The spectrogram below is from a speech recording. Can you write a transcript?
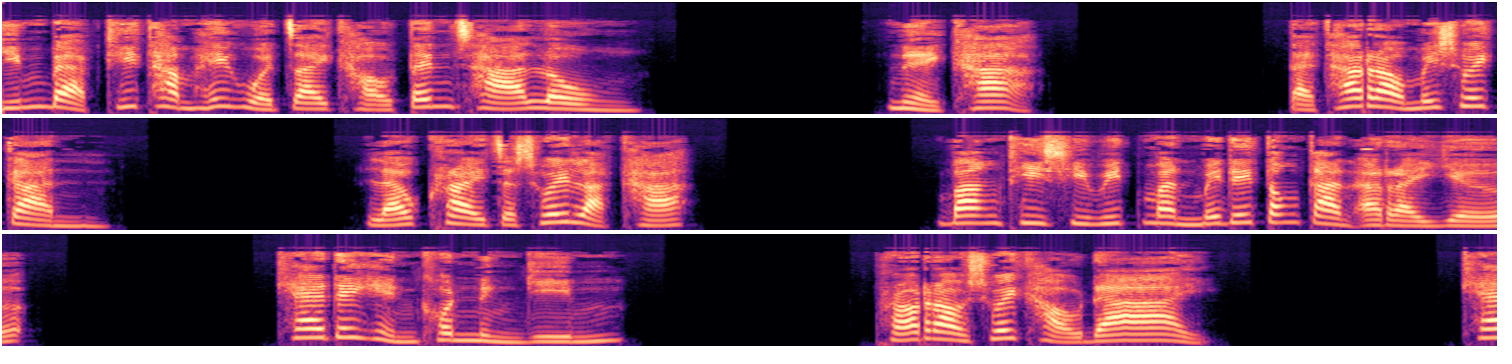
ยิ้มแบบที่ทำให้หัวใจเขาเต้นช้าลง เหนื่อยค่ะ แต่ถ้าเราไม่ช่วยกัน แล้วใครจะช่วยล่ะคะ บางทีชีวิตมันไม่ได้ต้องการอะไรเยอะ แค่ได้เห็นคนหนึ่งยิ้ม เพราะเราช่วยเขาได้ แค่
